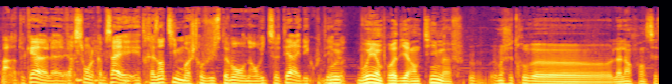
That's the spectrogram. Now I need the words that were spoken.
Bah, En tout cas, la version comme ça est, est très intime. Moi, je trouve justement, on a envie de se taire et d'écouter. Oui, on pourrait dire intime. Moi, je trouve euh, la langue française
